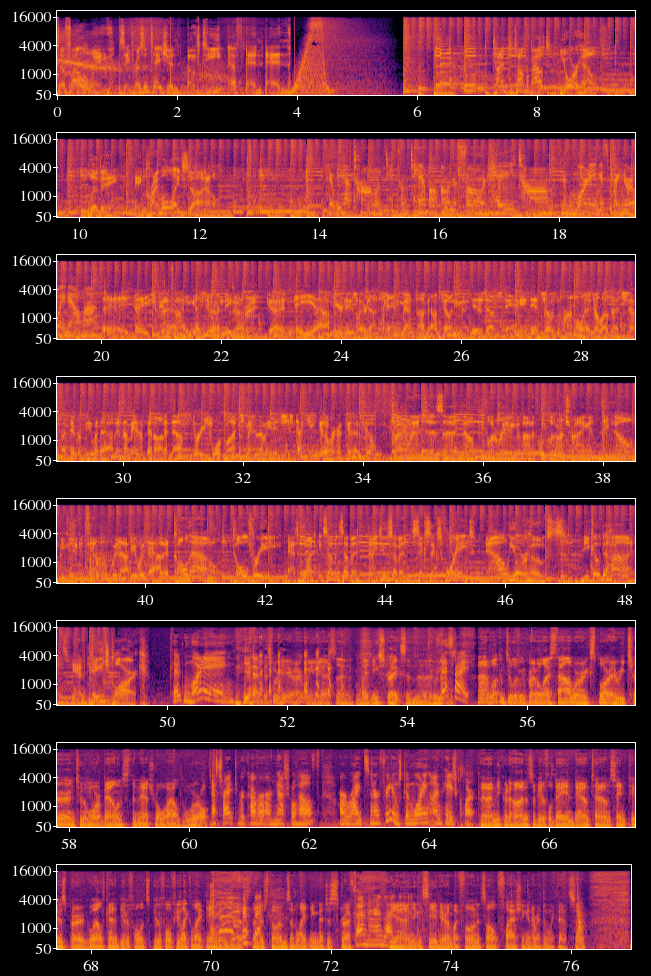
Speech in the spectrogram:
The following is a presentation of TFNN. Time to talk about your health. Living a primal lifestyle. You know, we have Tom on t- from Tampa on the phone. Hey, Tom. Good morning. It's bright and early now, huh? Hey, Paige. Good. How you guys doing, Nico? Doing great. Good. Hey, um, your newsletter's outstanding, man. I'm, I'm telling you, man, it is outstanding. And so is the Primal Edge. I love that stuff. I'd never be without it. I mean, I've been on it now three, four months, man. I mean, it's just, I can't get over how good I feel. Primal Edge is, uh, you know, people are raving about it. People who are trying it, they know because you can feel it. Would not be without it. Call now, toll free at 1 877 927 6648. Now, your hosts, Nico de Haan and Paige Clark. Good morning. Yeah, I guess we're here, aren't we? Yes. Uh, lightning strikes, and uh, who knows? That's right. Ah, welcome to Living a Primal Lifestyle, where we explore a return to a more balanced and natural wild world. That's right, to recover our natural health, our rights, and our freedoms. Good morning. I'm Paige Clark. And I'm Nico de Haan. It's a beautiful day in downtown St. Petersburg. Well, kind of beautiful. It's beautiful if you like lightning and uh, thunderstorms and lightning that just struck. Thunder and lightning. Yeah, and you can see it here on my phone. It's all flashing and everything like that. So,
